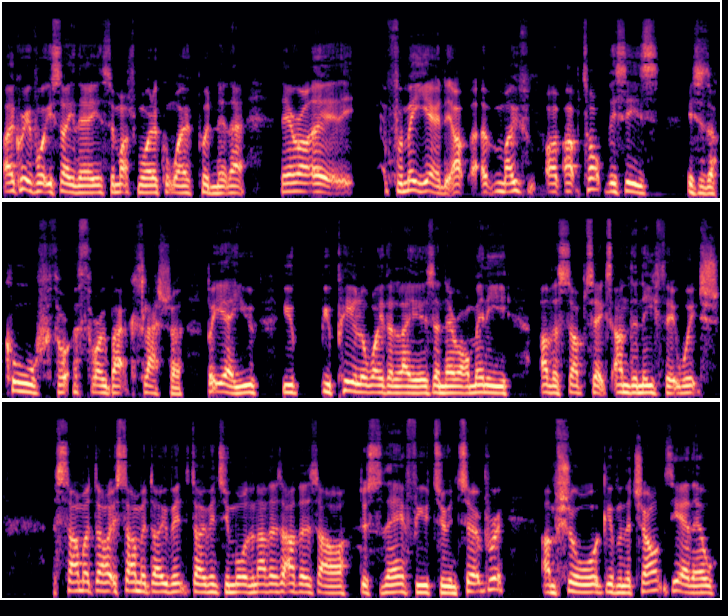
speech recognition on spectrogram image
I agree with what you say there. It's a much more eloquent way of putting it. That there are, uh, for me, yeah, up, uh, most up, up top. This is this is a cool th- throwback slasher. But yeah, you you you peel away the layers, and there are many other subtexts underneath it, which some are di- some are dove, in, dove into more than others. Others are just there for you to interpret. I'm sure, given the chance, yeah, they'll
